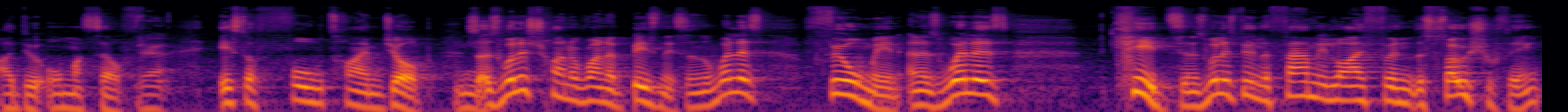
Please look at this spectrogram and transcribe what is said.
I do it all myself. Yeah. It's a full-time job. So as well as trying to run a business, and as well as filming, and as well as kids, and as well as doing the family life and the social thing,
